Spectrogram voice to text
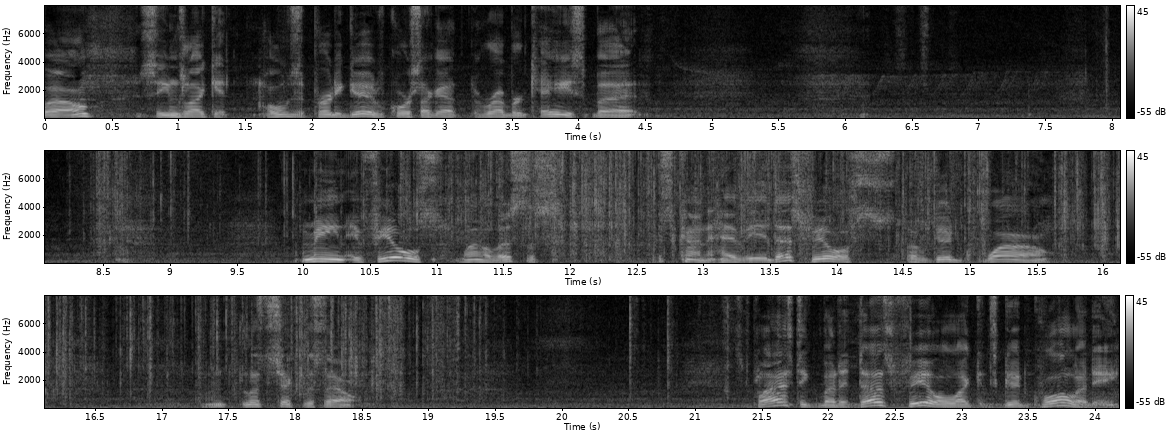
Well, seems like it holds it pretty good. Of course, I got the rubber case, but I mean, it feels, wow, this is, it's kind of heavy. It does feel of good, wow. Let's check this out it's plastic, but it does feel like it's good quality.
